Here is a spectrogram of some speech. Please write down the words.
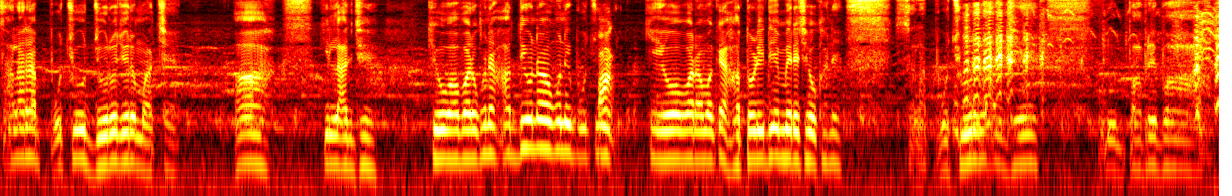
সালারা প্রচুর জোরে জোরে মারছে। আহ কি লাগছে। কেউ আবার ওখানে হাত দিও না ওখানে প্রচুর। কেউ আবার আমাকে হাতড়ি দিয়ে মেরেছে ওখানে। সালা প্রচুর লাগছে। বাপরে বাপ।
